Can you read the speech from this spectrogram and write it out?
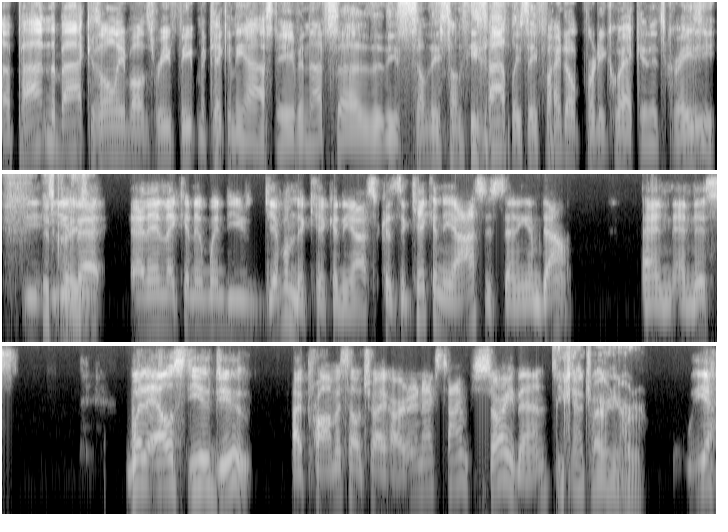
a pat in the back is only about three feet and a kick in the ass, Dave. And that's uh, these some of these some of these athletes they find out pretty quick, and it's crazy. It's you crazy. Bet. And then like, and then when do you give them the kick in the ass? Because the kick in the ass is sending him down. And and this, what else do you do? I promise I'll try harder next time. Sorry, man. You can't try any harder. Yeah,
